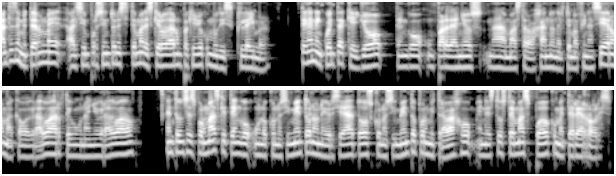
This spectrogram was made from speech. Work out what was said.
antes de meterme al 100% en este tema les quiero dar un pequeño como disclaimer. Tengan en cuenta que yo tengo un par de años nada más trabajando en el tema financiero, me acabo de graduar, tengo un año graduado entonces, por más que tengo uno conocimiento en la universidad, dos conocimiento por mi trabajo en estos temas, puedo cometer errores.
